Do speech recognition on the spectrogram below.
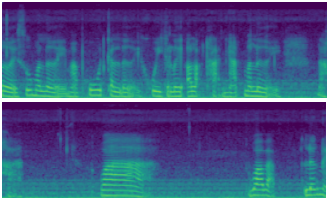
เลยสู้มาเลยมาพูดกันเลย คุยกันเลยเอาหลักฐานงัดมาเลยนะคะ ว่าว่าแบบ เรื่องไหน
